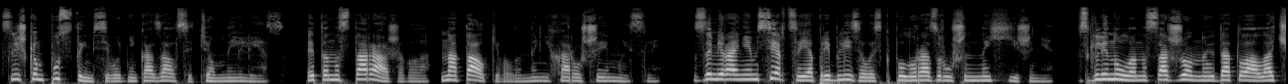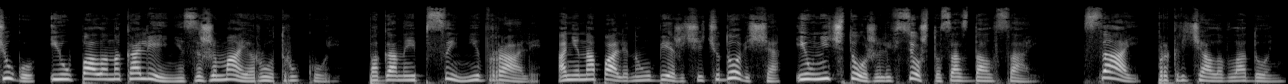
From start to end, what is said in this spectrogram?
Слишком пустым сегодня казался темный лес. Это настораживало, наталкивало на нехорошие мысли. С замиранием сердца я приблизилась к полуразрушенной хижине. Взглянула на сожженную дотла лачугу и упала на колени, зажимая рот рукой. Поганые псы не врали. Они напали на убежище чудовища и уничтожили все, что создал Сай. «Сай!» — прокричала в ладонь.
